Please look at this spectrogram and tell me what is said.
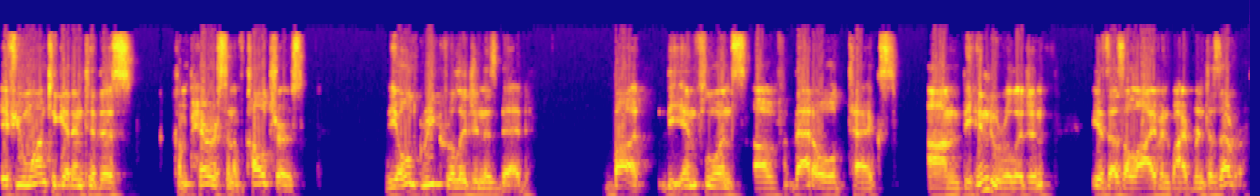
If you want to get into this comparison of cultures, the old Greek religion is dead, but the influence of that old text on the Hindu religion is as alive and vibrant as ever.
